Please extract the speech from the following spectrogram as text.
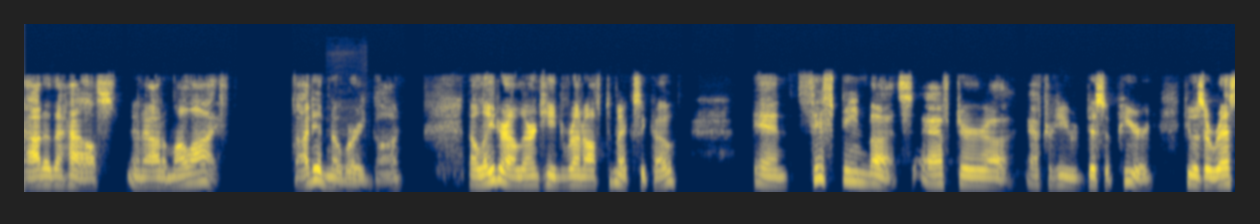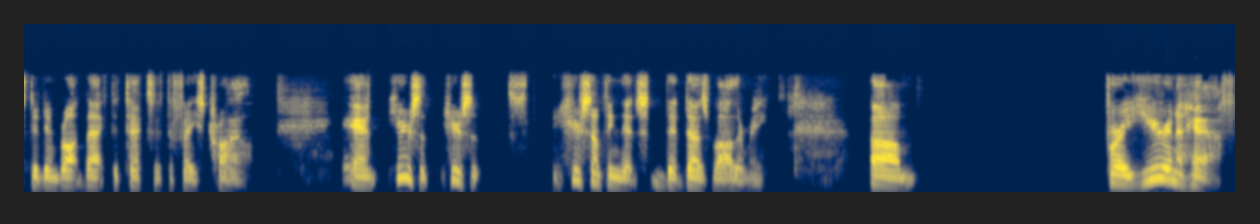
out of the house, and out of my life. I didn't know mm-hmm. where he'd gone. Now later, I learned he'd run off to Mexico and 15 months after uh, after he disappeared, he was arrested and brought back to Texas to face trial. And here's a, here's a, here's something that's that does bother me. Um, for a year and a half,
